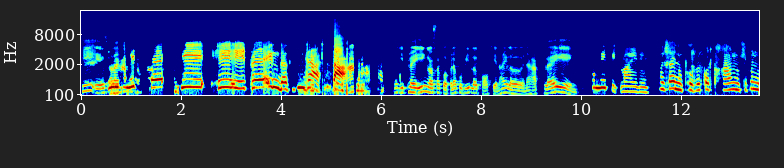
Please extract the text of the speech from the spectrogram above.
he is อะไรครับ he he is playing the guitar อะเมื่อกี้ playing เราสะกดไปแล้วครูพิษเลยขอเขียนให้เลยนะครับ playing ต้องรีบปิดไมค์ดิไม่ใช่หนูเผลอไปกดค้างหนูคิดว่าหนู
